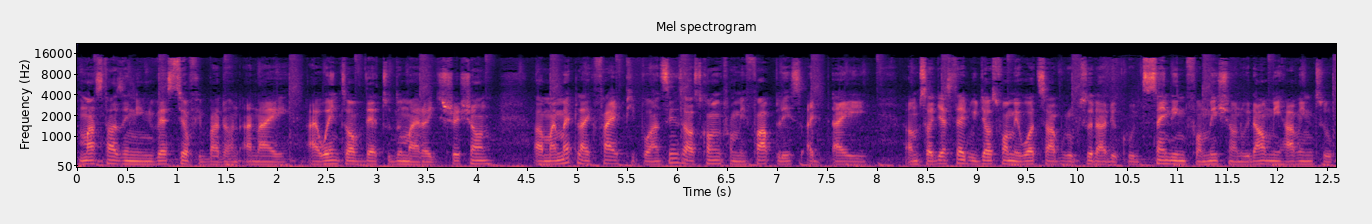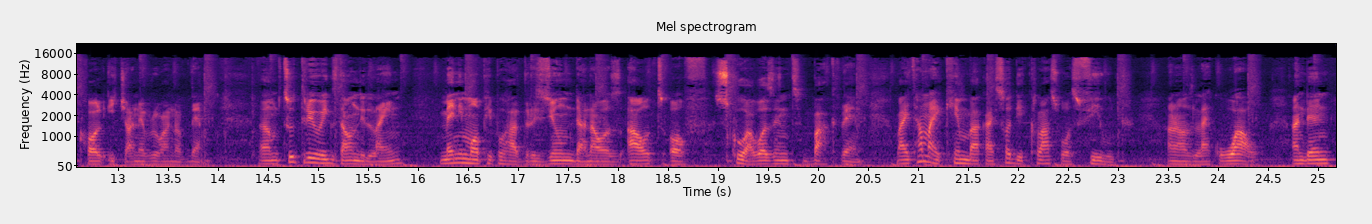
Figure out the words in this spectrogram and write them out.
master's in University of Ibadan and I, I went off there to do my registration. Um, I met like five people, and since I was coming from a far place, I, I um, suggested we just form a WhatsApp group so that they could send information without me having to call each and every one of them. Um, two, three weeks down the line, many more people had resumed and I was out of school. I wasn't back then. By the time I came back, I saw the class was filled and I was like, wow. And then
